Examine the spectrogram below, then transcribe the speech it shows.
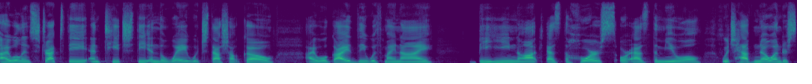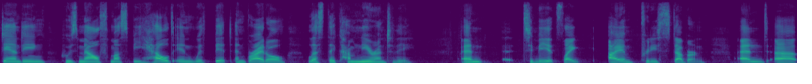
I will instruct thee and teach thee in the way which thou shalt go. I will guide thee with mine eye. Be ye not as the horse or as the mule, which have no understanding, whose mouth must be held in with bit and bridle, lest they come near unto thee. And uh, to me, it's like I am pretty stubborn, and uh,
